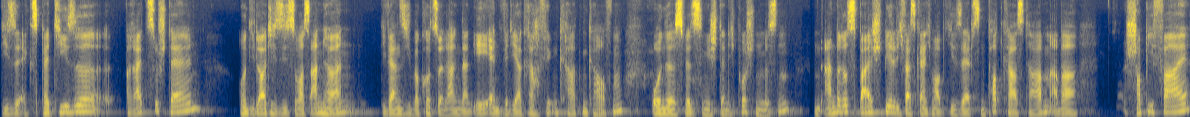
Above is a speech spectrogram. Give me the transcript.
diese Expertise bereitzustellen. Und die Leute, die sich sowas anhören, die werden sich über kurz oder lang dann eh Nvidia-Grafikkarten kaufen, ohne dass wir es irgendwie ständig pushen müssen. Ein anderes Beispiel, ich weiß gar nicht mal, ob die selbst einen Podcast haben, aber Shopify,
